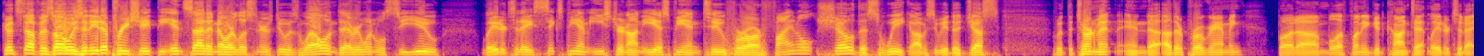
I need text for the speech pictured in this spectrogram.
good stuff as always, Anita. Appreciate the insight. I know our listeners do as well. And to everyone, we'll see you later today, 6 p.m. Eastern on ESPN2 for our final show this week. Obviously, we had to adjust with the tournament and uh, other programming, but um, we'll have plenty of good content later today.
